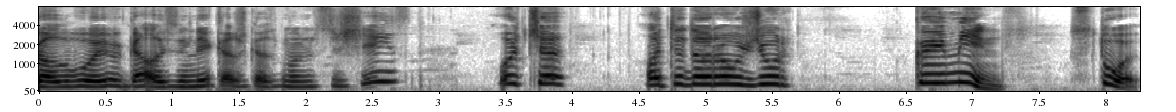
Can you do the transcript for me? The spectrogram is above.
Galvoju, gal, žinai, kažkas mums išeis. O čia atidarau žiūr, kaimins, stovi.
